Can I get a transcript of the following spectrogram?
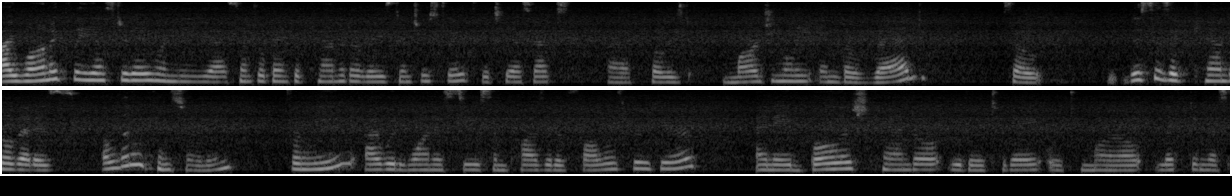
Ironically, yesterday when the uh, Central Bank of Canada raised interest rates, the TSX uh, closed marginally in the red. So this is a candle that is a little concerning. For me, I would want to see some positive follow through here and a bullish candle either today or tomorrow lifting us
